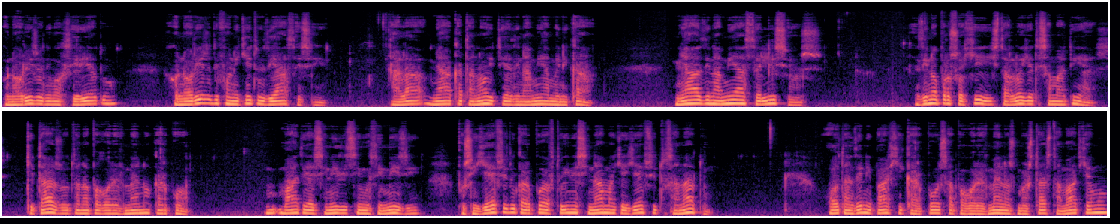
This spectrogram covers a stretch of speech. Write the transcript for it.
Γνωρίζω τη μοχθηρία του, γνωρίζω τη φωνική του διάθεση, αλλά μια ακατανόητη αδυναμία μενικά, μια αδυναμία θελήσεως. Δίνω προσοχή στα λόγια της αμαρτίας, κοιτάζω τον απαγορευμένο καρπό. Μάτια η συνείδηση μου θυμίζει πως η γεύση του καρπού αυτού είναι συνάμα και γεύση του θανάτου. Όταν δεν υπάρχει καρπός απαγορευμένος μπροστά στα μάτια μου,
